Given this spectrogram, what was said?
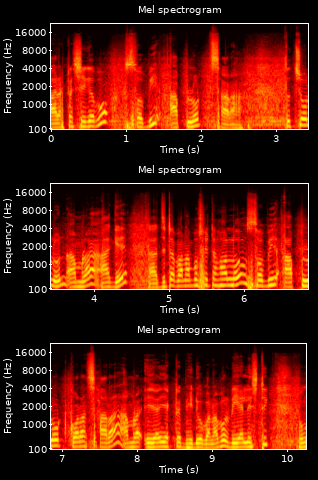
আর একটা শেখাবো ছবি আপলোড ছাড়া। তো চলুন আমরা আগে যেটা বানাবো সেটা হলো ছবি আপলোড করা ছাড়া আমরা এআই একটা ভিডিও বানাবো রিয়েলিস্টিক এবং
